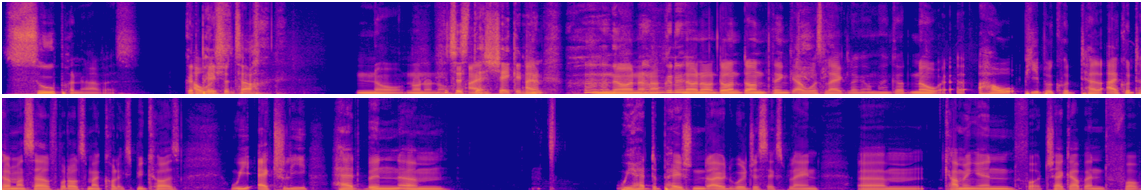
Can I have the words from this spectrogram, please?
super nervous. good I was- patient tell. No, no, no, no. It's just I- shaking. No, no, no, no, no. Don't don't think I was like like oh my god. No, uh, how people could tell, I could tell myself, but also my colleagues, because we actually had been um, we had the patient. I will just explain. Um, coming in for a checkup and for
